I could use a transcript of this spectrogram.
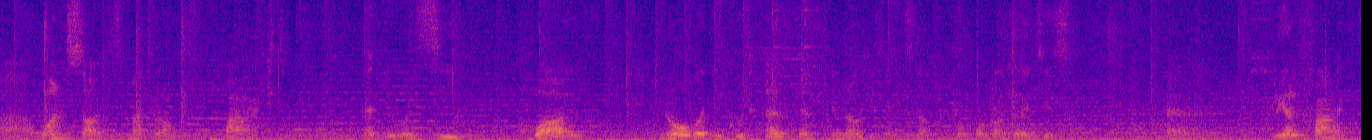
uh, one side, it's matter of fact that you will see why nobody could help them. You know, it's not propaganda, it is uh, real fact.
